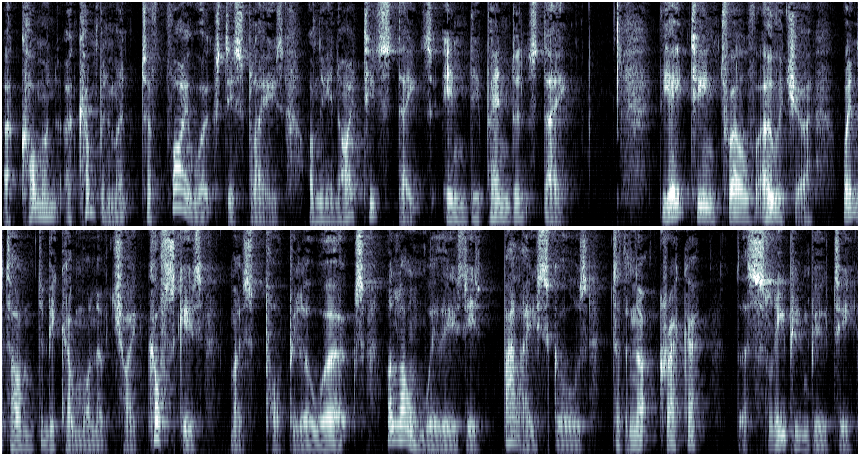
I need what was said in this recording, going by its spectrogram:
a common accompaniment to fireworks displays on the United States Independence Day. The 1812 Overture went on to become one of Tchaikovsky's most popular works, along with his ballet scores to The Nutcracker, The Sleeping Beauty,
